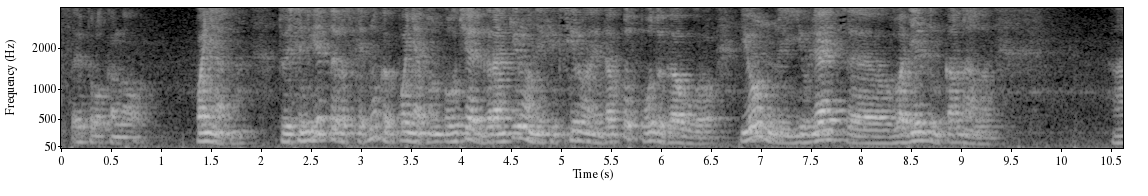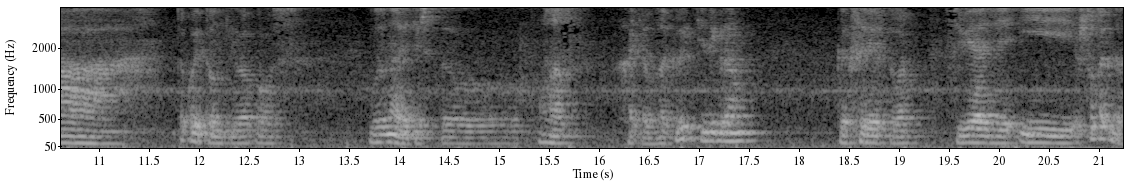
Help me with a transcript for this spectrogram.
с этого канала. Понятно. То есть инвестор, ну как понятно, он получает гарантированный фиксированный доход по договору, и он является владельцем канала. А, такой тонкий вопрос. Вы знаете, что у нас хотят закрыть Телеграм как средство связи, и что тогда?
